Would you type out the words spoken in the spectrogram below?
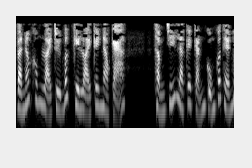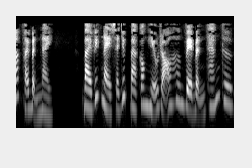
và nó không loại trừ bất kỳ loại cây nào cả. Thậm chí là cây cảnh cũng có thể mắc phải bệnh này. Bài viết này sẽ giúp bà con hiểu rõ hơn về bệnh tháng thư,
